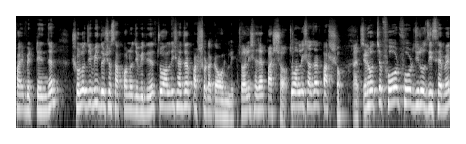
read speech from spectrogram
ফাইভের টেন জেন ষোলো জিবি দুইশো ছাপ্পান্ন জিবি দিয়ে চুয়াল্লিশ হাজার পাঁচশো টাকা অনলি চুয়াল্লিশ হাজার পাঁচশো। চুয়াল্লিশ হাজার পাঁচশো। আচ্ছা। এটা হচ্ছে four four zero G seven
